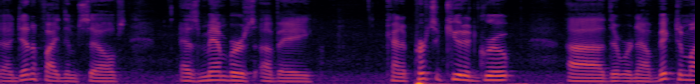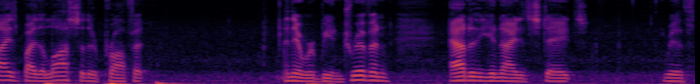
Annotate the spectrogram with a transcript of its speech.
identified themselves as members of a kind of persecuted group uh, that were now victimized by the loss of their prophet and they were being driven out of the United States with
